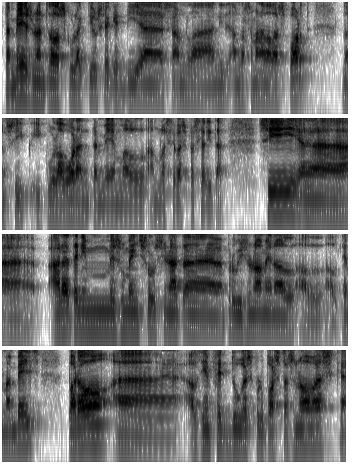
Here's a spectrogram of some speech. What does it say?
També és un altre dels col·lectius que aquest dia amb la, amb la Setmana de l'Esport doncs sí, i col·laboren també amb, el, amb la seva especialitat. Sí, eh, ara tenim més o menys solucionat eh, provisionalment el, el, el tema amb ells, però eh, els hem fet dues propostes noves que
